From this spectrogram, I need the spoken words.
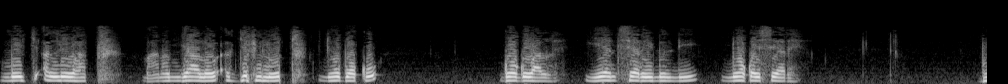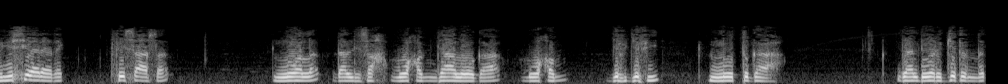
muy ci alliwaat maanaam njaaloo ak jëfi loot ñoo bokk googu wàll. Yeen seere yu mel nii ñoo koy seere. Bu ñu seere rek fi saasa loola daldi sax moo xam njaaloo gaa moo xam jëf-jëfi loot gaa. Daldi war a géttan nag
